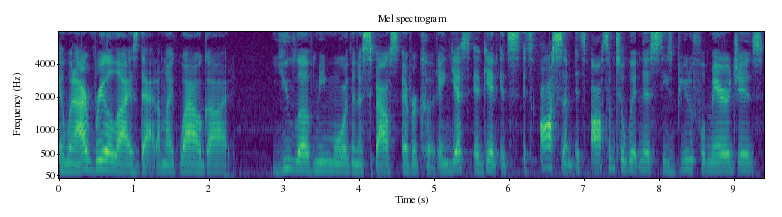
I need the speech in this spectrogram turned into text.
And when I realized that, I'm like, wow, God, you love me more than a spouse ever could. And yes, again, it's it's awesome. It's awesome to witness these beautiful marriages.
